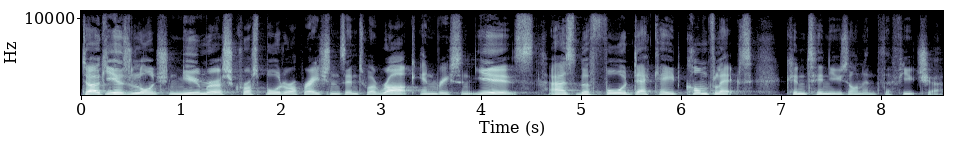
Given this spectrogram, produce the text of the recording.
Turkey has launched numerous cross border operations into Iraq in recent years, as the four decade conflict continues on into the future.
